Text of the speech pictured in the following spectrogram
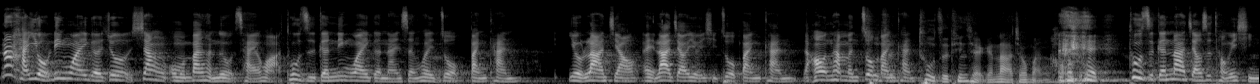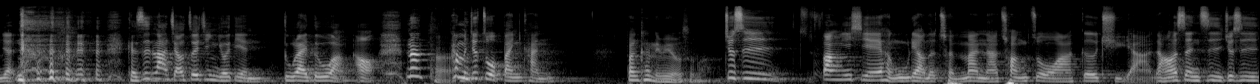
那还有另外一个，就像我们班很多有才华，兔子跟另外一个男生会做班刊。嗯有辣椒，哎、欸，辣椒有一起做班刊，然后他们做班刊。兔子听起来跟辣椒蛮好的。兔子跟辣椒是同一行人，可是辣椒最近有点独来独往哦。那他们就做班刊。班刊里面有什么？就是放一些很无聊的纯漫啊、创作啊、歌曲啊，然后甚至就是。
